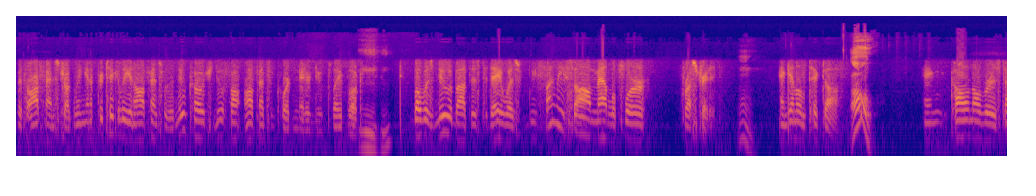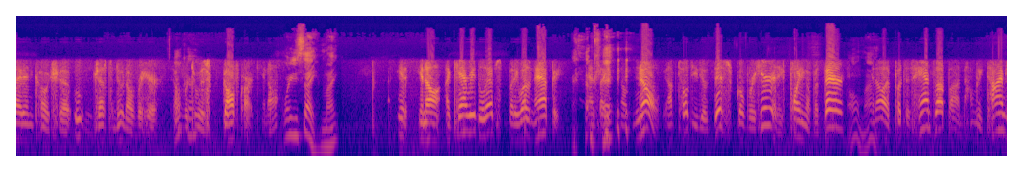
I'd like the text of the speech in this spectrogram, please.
with offense struggling, and particularly an offense with a new coach, new offo- offensive coordinator, new playbook. Mm-hmm. What was new about this today was we finally saw Matt LaFleur frustrated Mm. and getting a little ticked off, Oh, and calling over his tight end coach, uh, Outten, Justin Outten, over here, over to his golf cart. You know, What do you say, Mike? You, you know, I can't read the lips, but he wasn't happy. And it's like, no, no, I've told you to do this, go over here, and he's pointing over there. Oh my! You know, it puts his hands up on how many times,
